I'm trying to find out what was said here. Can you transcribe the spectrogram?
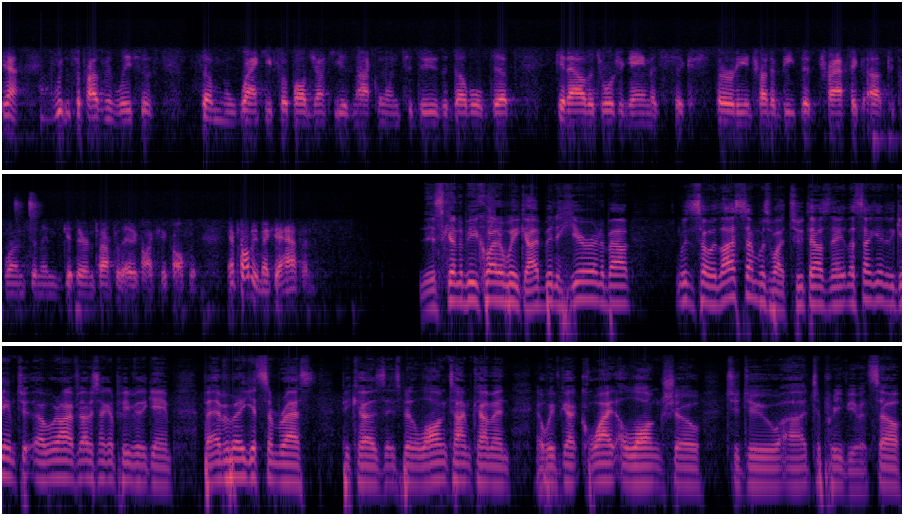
Yeah, wouldn't surprise me the least if some wacky football junkie is not going to do the double dip, get out of the Georgia game at six thirty, and try to beat the traffic up to Clemson and get there in time for the eight o'clock kickoff, and probably make it happen. It's going to be quite a week. I've been hearing about. So last time was what 2008. Let's not get into the game. Too, uh, we're not, obviously not going to preview the game, but everybody get some rest because it's been a long time coming, and we've got quite a long show to do uh, to preview it. So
